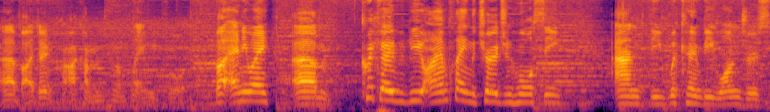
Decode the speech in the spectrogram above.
Uh, but I don't, I can't remember who I'm playing week 4. But anyway, um, quick overview, I am playing the Trojan Horsea and the Wycombe Wanderers.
